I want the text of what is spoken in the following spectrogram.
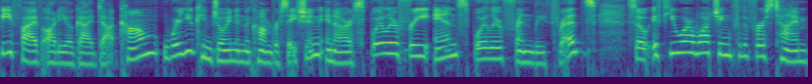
b5audioguide.com, where you can join in the conversation in our spoiler free and spoiler friendly threads. So if you are watching for the first time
